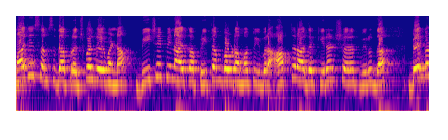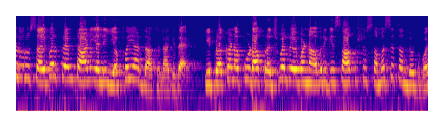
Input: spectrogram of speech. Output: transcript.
ಮಾಜಿ ಸಂಸದ ಪ್ರಜ್ವಲ್ ರೇವಣ್ಣ, ಬಿಜೆಪಿ ನಾಯಕ ಪ್ರೀತಂ ಗೌಡ ಮತ್ತು ಇವರ ಆಪ್ತರಾದ ಕಿರಣ್ ಶರತ್ ವಿರುದ್ಧ ಬೆಂಗಳೂರು ಸೈಬರ್ ಕ್ರೈಂ ಠಾಣೆಯಲ್ಲಿ ಎಫ್ಐಆರ್ ದಾಖಲಾಗಿದೆ. ಈ ಪ್ರಕರಣ ಕೂಡ ಪ್ರಜ್ವಲ್ ರೇವಣ್ಣ ಅವರಿಗೆ ಸಾಕಷ್ಟು ಸಮಸ್ಯೆ ತಂದೊಡ್ಡುವ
